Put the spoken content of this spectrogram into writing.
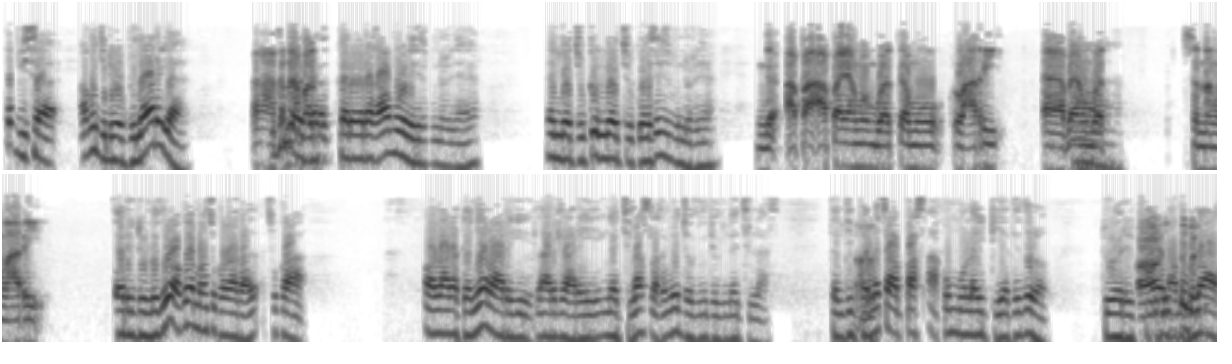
kok bisa aku jadi hobi lari ya? Ah Itu kenapa? gara-gara- Gara-gara kamu nih sebenarnya. Eh, Enggak juga enggak juga sih sebenarnya. Nggak apa apa yang membuat kamu lari? Eh, apa yang Nah, membuat senang lari? dari dulu tuh aku emang suka olahraga, suka olahraganya lari, lari-lari nggak jelas lah, sampai jogging-jogging nggak jelas. Dan tiba-tiba saat pas aku mulai diet itu loh, 2016. Oh itu mulai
